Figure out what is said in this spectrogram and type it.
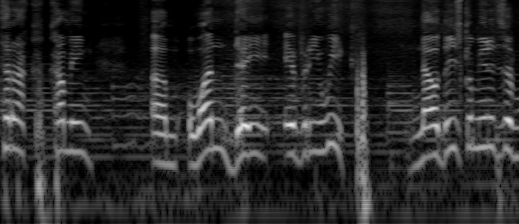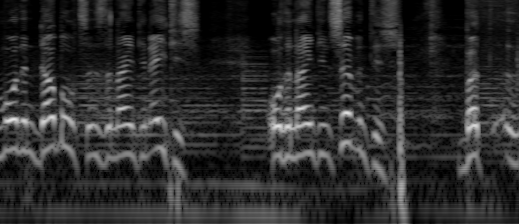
truck coming um, one day every week. Now, these communities have more than doubled since the 1980s or the 1970s. But uh,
